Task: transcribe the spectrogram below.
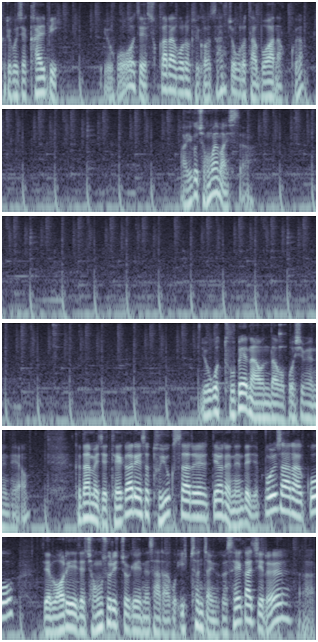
그리고 이제 갈비 요거 이제 숟가락으로 긁어서 한쪽으로 다 모아 놨고요. 아 이거 정말 맛있어요 요거 두 배 나온다고 보시면 돼요 그 다음에 이제 대가리에서 두육살을 떼어냈는데 이제 볼살하고 이제 머리 이제 정수리 쪽에 있는 살하고 입천장 그세 가지를 어,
